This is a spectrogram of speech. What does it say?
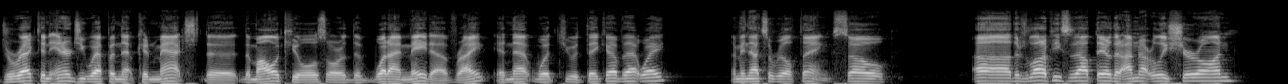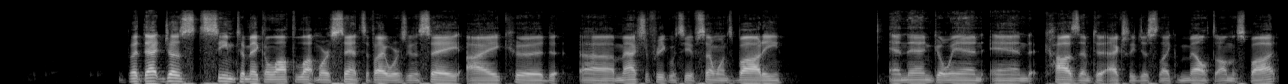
direct an energy weapon that could match the, the molecules or the what I'm made of, right? Isn't that what you would think of that way? I mean, that's a real thing. So uh, there's a lot of pieces out there that I'm not really sure on, but that just seemed to make a lot, a lot more sense if I was going to say I could uh, match the frequency of someone's body and then go in and cause them to actually just like melt on the spot.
